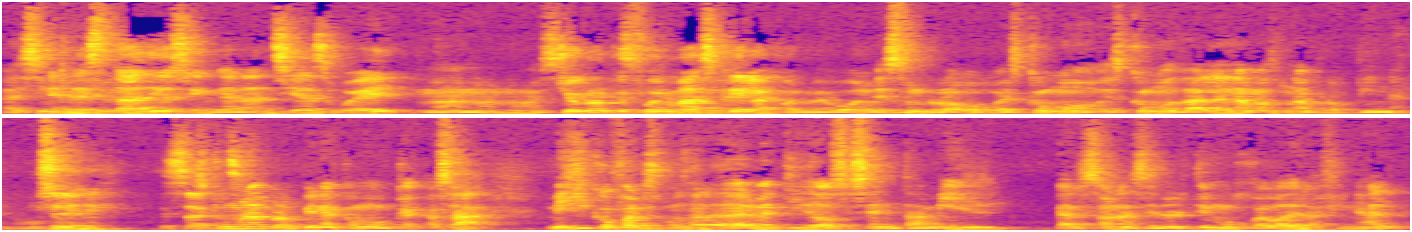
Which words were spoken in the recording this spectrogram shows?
Es en estadios sin ganancias, güey. No, no, no. es- Yo creo que fue más que la Conmebol. Es un robo, güey. Es como, es como darle nada más una propina, ¿no? Sí, Es exacto. como una propina como... o sea, México fue responsable de haber metido 60 mil personas el último juego de la final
